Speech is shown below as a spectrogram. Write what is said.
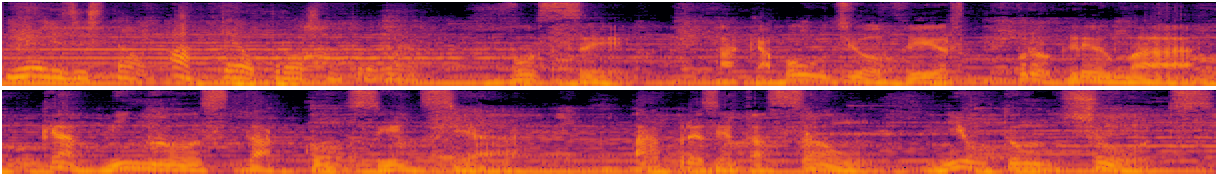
E eles estão. Até o próximo programa. Você acabou de ouvir programa Caminhos da Consciência. Apresentação Newton Schultz.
